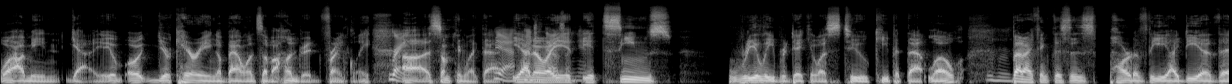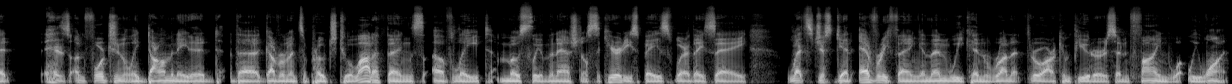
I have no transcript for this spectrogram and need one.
Well, I mean, yeah, you're carrying a balance of a hundred, frankly. right? uh, something like that. Yeah, Yeah, no, 100,000, it, yeah. it seems really ridiculous to keep it that low. Mhm. But I think this is part of the idea that has unfortunately dominated the government's approach to a lot of things of late, mostly in the national security space, where they say, let's just get everything and then we can run it through our computers and find what we want,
